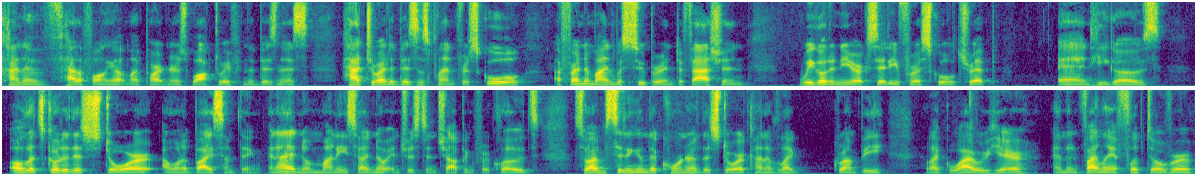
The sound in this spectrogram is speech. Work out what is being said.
kind of had a falling out with my partners, walked away from the business, had to write a business plan for school. A friend of mine was super into fashion. We go to New York City for a school trip, and he goes, Oh, let's go to this store. I want to buy something. And I had no money, so I had no interest in shopping for clothes. So I'm sitting in the corner of the store, kind of like grumpy, like, why are we here? And then finally, I flipped over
